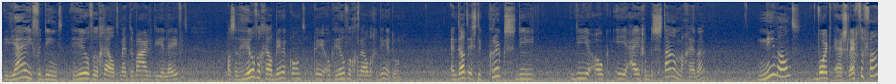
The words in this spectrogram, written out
jij verdient heel veel geld met de waarde die je levert. Als er heel veel geld binnenkomt, kun je ook heel veel geweldige dingen doen. En dat is de crux die die je ook in je eigen bestaan mag hebben. Niemand wordt er slechter van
